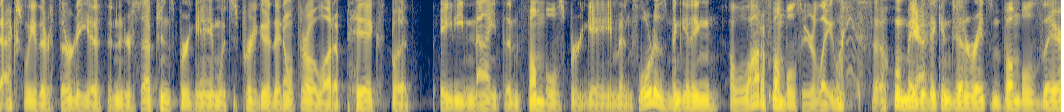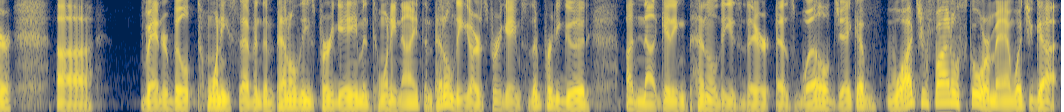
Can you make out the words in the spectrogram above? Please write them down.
actually their 30th in interceptions per game, which is pretty good. They don't throw a lot of picks, but 89th in fumbles per game. And Florida's been getting a lot of fumbles here lately, so maybe yes. they can generate some fumbles there. Uh, Vanderbilt 27th in penalties per game and 29th in penalty yards per game. So they're pretty good on not getting penalties there as well. Jacob, what's your final score, man? What you got?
